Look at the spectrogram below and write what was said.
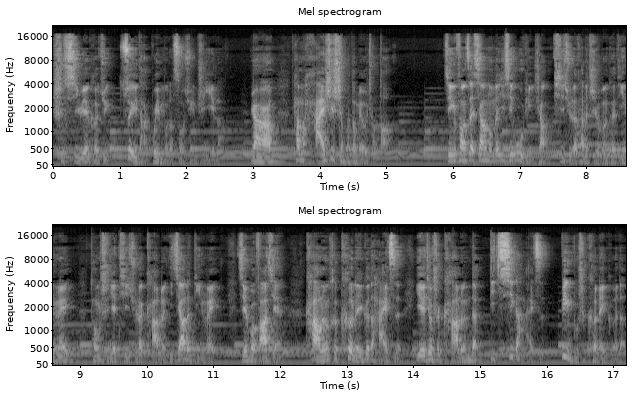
是西约克郡最大规模的搜寻之一了。然而，他们还是什么都没有找到。警方在香农的一些物品上提取了他的指纹和 DNA，同时也提取了卡伦一家的 DNA。结果发现，卡伦和克雷格的孩子，也就是卡伦的第七个孩子，并不是克雷格的。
